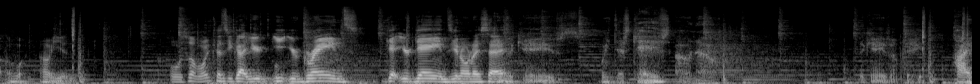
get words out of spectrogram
Oh, oh, you. Oh, what's up, boy? Because you got your eat your grains, get your gains. You know what I say? The caves. Wait, there's caves. Oh no. The cave update. Hi.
